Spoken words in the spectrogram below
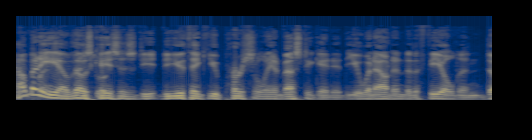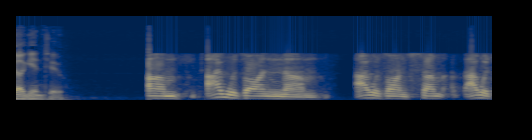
How many of those cases do you, do you think you personally investigated? You went out into the field and dug into. Um, I was on um, I was on some. I was.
